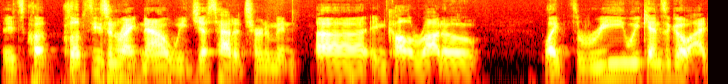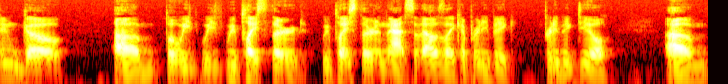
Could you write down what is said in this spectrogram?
It's club club season right now. We just had a tournament uh, in Colorado like three weekends ago. I didn't go, um, but we, we we placed third. We placed third in that, so that was like a pretty big pretty big deal. Um,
